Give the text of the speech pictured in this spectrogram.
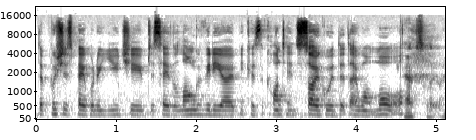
that pushes people to YouTube to see the longer video because the content's so good that they want more. Absolutely.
